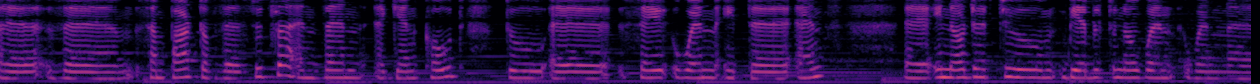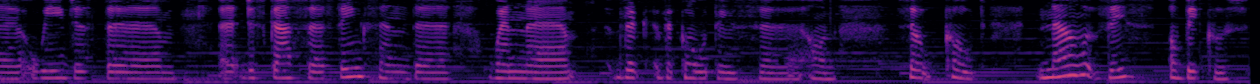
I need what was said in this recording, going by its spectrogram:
uh, the some part of the sutra and then again quote to uh, say when it uh, ends uh, in order to be able to know when when uh, we just um, uh, discuss uh, things and when the the quote is on. So quote. Now this, O bhikkhus,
